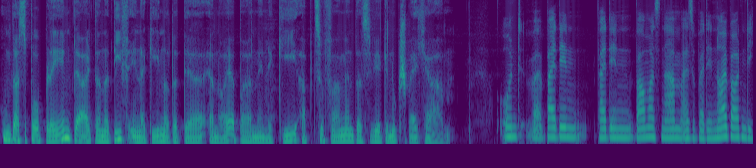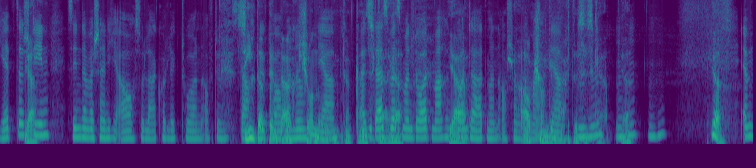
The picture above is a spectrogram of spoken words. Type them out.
um das Problem der Alternativenergien oder der erneuerbaren Energie abzufangen, dass wir genug Speicher haben. Und bei den, bei den Baumaßnahmen, also bei den Neubauten, die jetzt da ja. stehen, sind dann wahrscheinlich auch Solarkollektoren auf dem Dach Sind auf dem Dach ne? schon ja. Also das, klar, was man dort machen konnte, hat man auch schon auch gemacht. Auch schon gemacht, das mhm. ist klar. Mhm. Ja. Mhm. Ja. Ähm,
